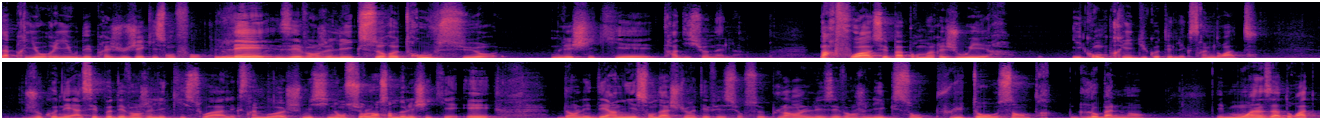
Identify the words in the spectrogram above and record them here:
a priori ou des préjugés qui sont faux. Les évangéliques se retrouvent sur l'échiquier traditionnel. Parfois, ce n'est pas pour me réjouir, y compris du côté de l'extrême droite. Je connais assez peu d'évangéliques qui soient à l'extrême gauche, mais sinon sur l'ensemble de l'échiquier. Et dans les derniers sondages qui ont été faits sur ce plan, les évangéliques sont plutôt au centre, globalement, est moins à droite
